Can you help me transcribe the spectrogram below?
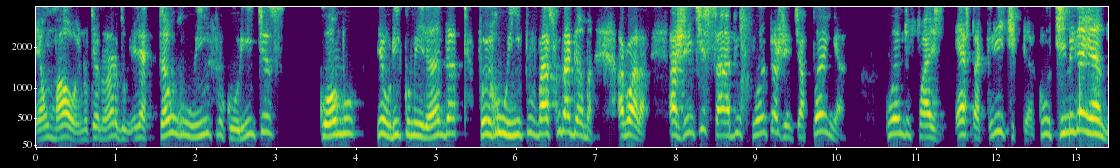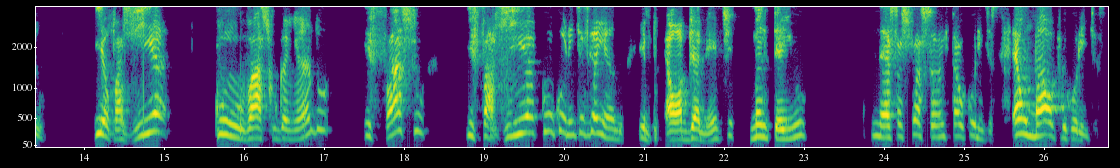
É um mal, eu não tenho a menor dúvida. Ele é tão ruim para o Corinthians como Eurico Miranda foi ruim para o Vasco da Gama. Agora, a gente sabe o quanto a gente apanha quando faz esta crítica com o time ganhando. E eu fazia com o Vasco ganhando e faço e fazia com o Corinthians ganhando. E, obviamente, mantenho nessa situação em que está o Corinthians. É um mal para o Corinthians.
